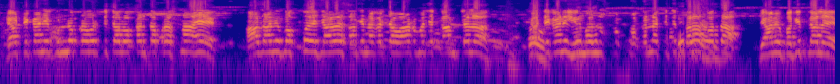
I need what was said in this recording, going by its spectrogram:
या ठिकाणी गुंड प्रवृत्तीच्या लोकांचा प्रश्न आहे. आज आम्ही बघतोय ज्यावेळेस आम्ही नगरच्या वार्डमध्ये काम केलं त्या ठिकाणी हिंदू लोकांना किती त्रास होता हे आम्ही बघितलेलं आहे.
